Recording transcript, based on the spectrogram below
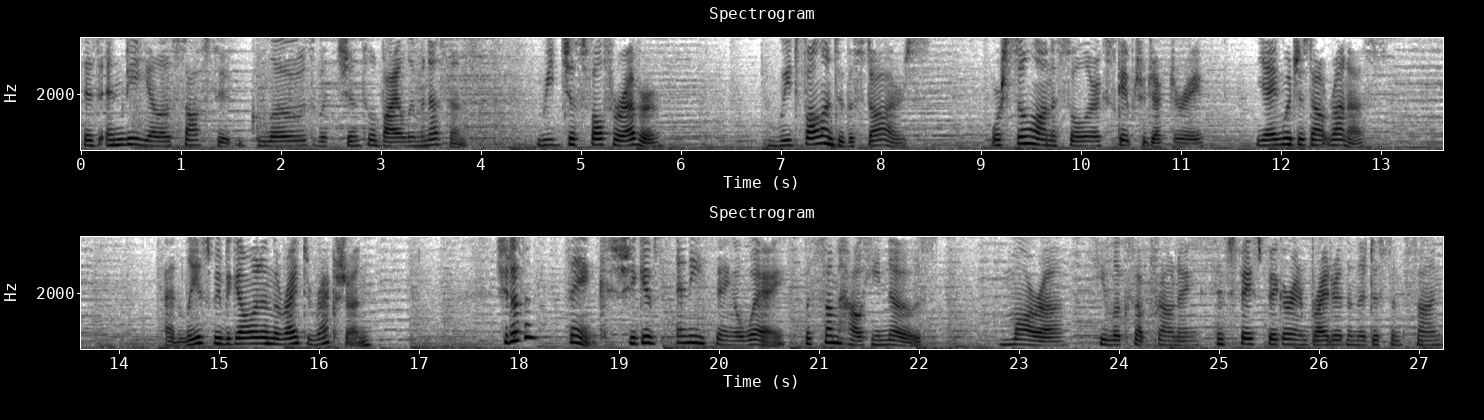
His envy yellow soft suit glows with gentle bioluminescence. We'd just fall forever. We'd fall into the stars. We're still on a solar escape trajectory. Yang would just outrun us. At least we'd be going in the right direction. She doesn't think she gives anything away, but somehow he knows. Mara, he looks up frowning, his face bigger and brighter than the distant sun.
